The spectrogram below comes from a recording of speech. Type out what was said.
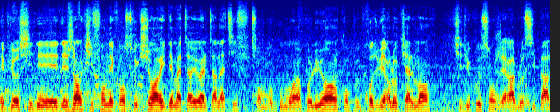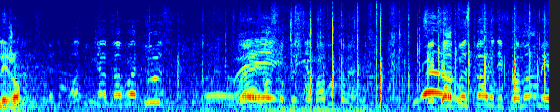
Et puis aussi des, gens qui font des constructions avec des matériaux alternatifs qui sont beaucoup moins polluants, qu'on peut produire localement, qui du coup sont gérables aussi par les gens. En tout cas, bravo à tous Ouais. Ça un peu sport le déploiement, mais,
